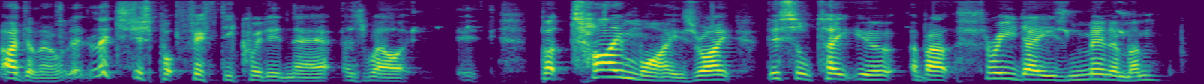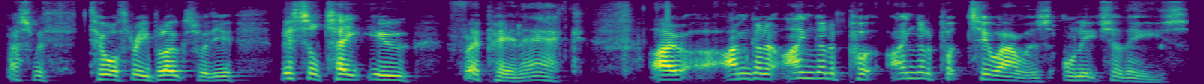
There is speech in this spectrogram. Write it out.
I don't know, let's just put 50 quid in there as well. But time-wise, right, this will take you about three days minimum. That's with two or three blokes with you. This will take you flipping heck I, I'm gonna I'm gonna put I'm gonna put two hours on each of these.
